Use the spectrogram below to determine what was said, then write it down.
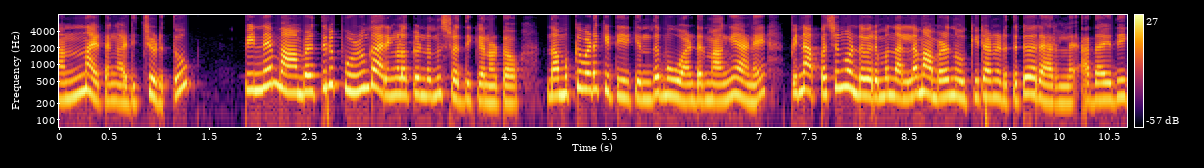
നന്നായിട്ട് അങ്ങ് അടിച്ചെടുത്തു. പിന്നെ മാമ്പഴത്തിൽ പുഴും കാര്യങ്ങളൊക്കെ ഉണ്ടെന്ന് ശ്രദ്ധിക്കണം കേട്ടോ. നമുക്കിവിടെ കിട്ടിയിരിക്കുന്നത് മൂവാണ്ടൻ മാങ്ങയാണ്. പിന്നെ അപ്പച്ചൻ കൊണ്ടുവരുമ്പോൾ നല്ല മാമ്പഴം നോക്കിയിട്ടാണ് എടുത്തിട്ട് വരാറുള്ളത് അതായത് ഈ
